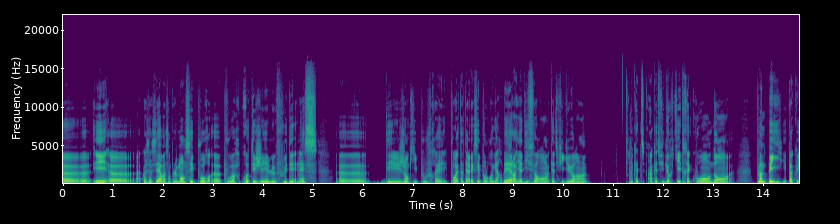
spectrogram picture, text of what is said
Euh, et euh, à quoi ça sert? Bah, Simplement, c'est pour euh, pouvoir protéger le flux DNS des gens qui pourraient, pourraient être intéressés pour le regarder. Alors il y a différents cas de figure. Hein. Un, cas de, figure qui est très courant dans plein de pays, et pas, que,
